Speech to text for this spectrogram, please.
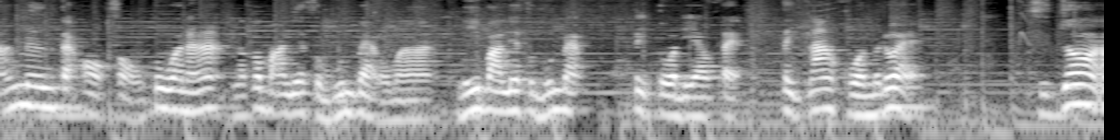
ครั้งหนึ่งแต่ออก 2 ตัวนะฮะแล้วก็บาเรียสมบูรณ์แบบออกมา นี่บาเรียสมบูรณ์แบบติดตัวเดียว แต่ติดร่างโคลนมาด้วย สุดยอด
